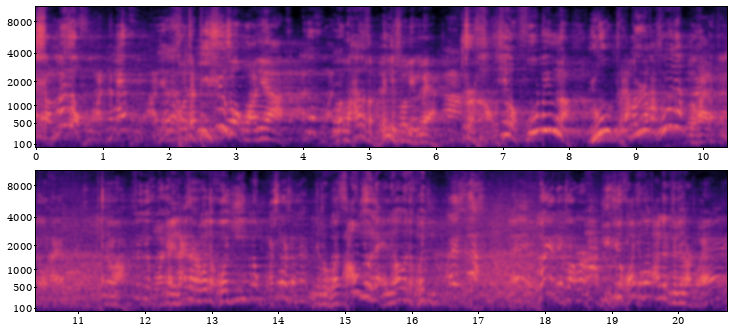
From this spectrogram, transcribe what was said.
什么叫伙计？这该伙计了，我这必须说伙计啊！怎么就伙计？我我还要怎么跟你说明白啊这儿好些个伏兵呢。哟，这两个人干什么去？乐坏了，这又来了，知道吗？这一伙计。哎，来点儿我的伙计。那我说什么呀？你说我早就来了，我的伙计。哎呵，哎，我也得这味儿那必须伙计，我咱这就这样说。哎，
